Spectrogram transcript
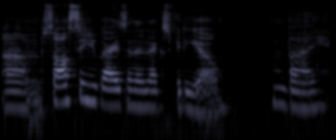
Um, so I'll see you guys in the next video. Bye.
